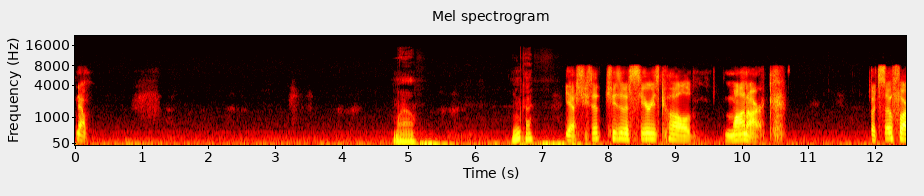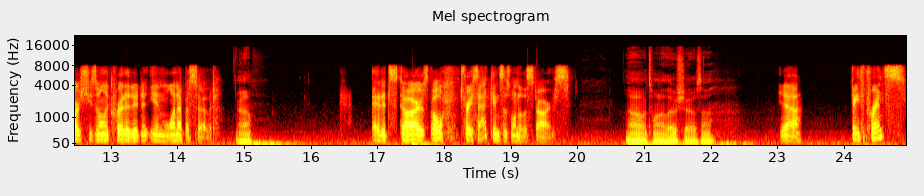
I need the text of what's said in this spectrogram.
No. Wow. Okay. Yeah, she's in she's in a series called Monarch. But so far she's only credited in one episode. Oh. And it stars oh, Trace Atkins is one of the stars. Oh, it's one of those shows, huh? Yeah. Faith Prince,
